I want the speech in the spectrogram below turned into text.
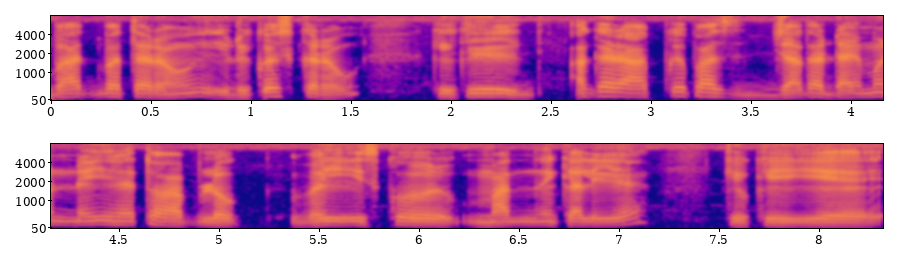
बात बता रहा हूँ रिक्वेस्ट कर रहा हूँ, क्योंकि अगर आपके पास ज़्यादा डायमंड नहीं है तो आप लोग भाई इसको मत निकालिए। क्योंकि ये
